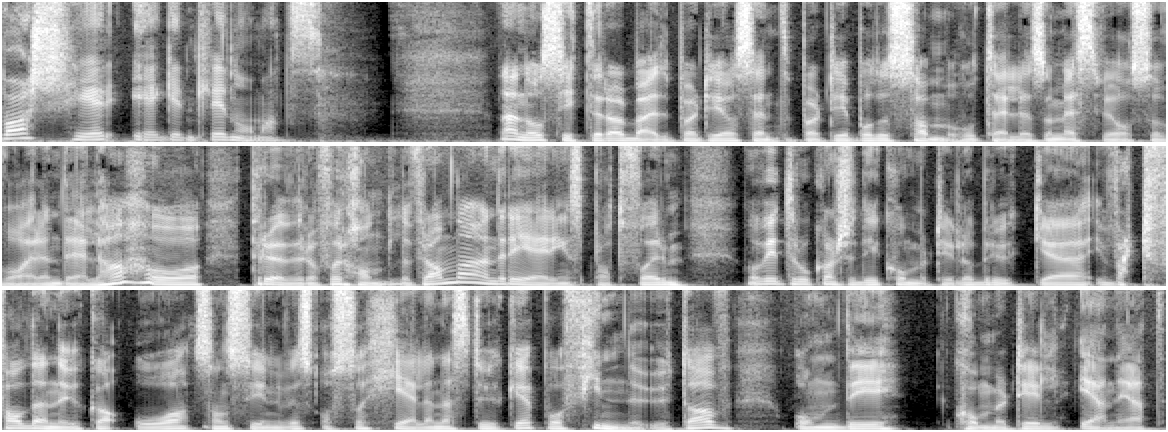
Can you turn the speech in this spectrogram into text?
hva skjer egentlig nå, Mats? Nei, Nå sitter Arbeiderpartiet og Senterpartiet på det samme hotellet som SV også var en del av, og prøver å forhandle fram da, en regjeringsplattform. Og Vi tror kanskje de kommer til å bruke i hvert fall denne uka, og sannsynligvis også hele neste uke, på å finne ut av om de kommer til enighet.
